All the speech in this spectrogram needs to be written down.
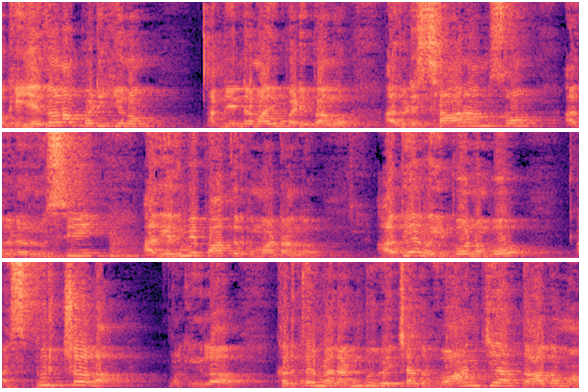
ஓகே ஏதோ நான் படிக்கணும் அப்படின்ற மாதிரி படிப்பாங்க. அதோடைய சாராம்சம் அதோட ருசி அது எதுவுமே பார்த்துருக்க மாட்டாங்க. அதே இப்போ நம்ம ஸ்பிரிச்சுவலா ஓகேங்களா கருத்தர் மேல அன்பு வச்சு அந்த வாஞ்சியா தாகமா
